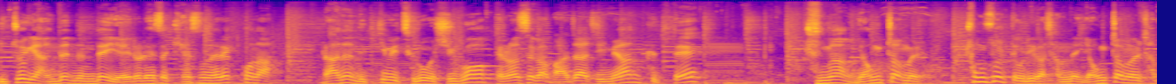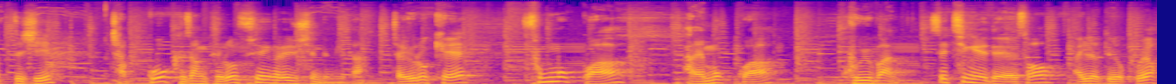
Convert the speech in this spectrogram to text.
이쪽이 안 됐는데 얘를 해서 개선을 했구나 라는 느낌이 들어오시고 밸런스가 맞아지면 그때 중앙 0점을 총 쏠 때 우리가 잡는 0점을 잡듯이 잡고 그 상태로 수행을 해주시면 됩니다. 자 이렇게 손목과 발목과 골반 세팅에 대해서 알려드렸고요.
